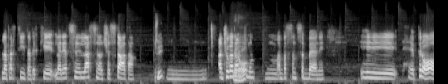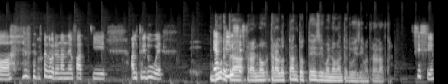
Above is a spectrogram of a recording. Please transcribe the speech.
la partita perché la reazione dell'Arsenal c'è stata. Sì. Mm, ha giocato però... anche molto, mm, abbastanza bene. E, eh, però loro non ne ha fatti altri due. E due tra, si... tra, no, tra, l'88esimo e il 92esimo, tra l'altro. Sì, sì.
